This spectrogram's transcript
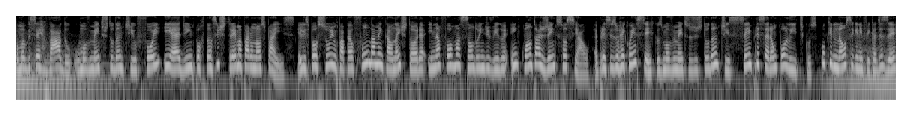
Como observado, o movimento estudantil foi e é de importância extrema para o nosso país. Eles possuem um papel fundamental na história e na formação do indivíduo enquanto agente social. É preciso reconhecer que os movimentos estudantis sempre serão políticos, o que não significa dizer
